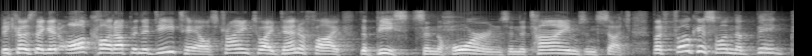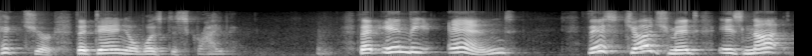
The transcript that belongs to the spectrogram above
because they get all caught up in the details, trying to identify the beasts and the horns and the times and such. But focus on the big picture that Daniel was describing. That in the end, this judgment is not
